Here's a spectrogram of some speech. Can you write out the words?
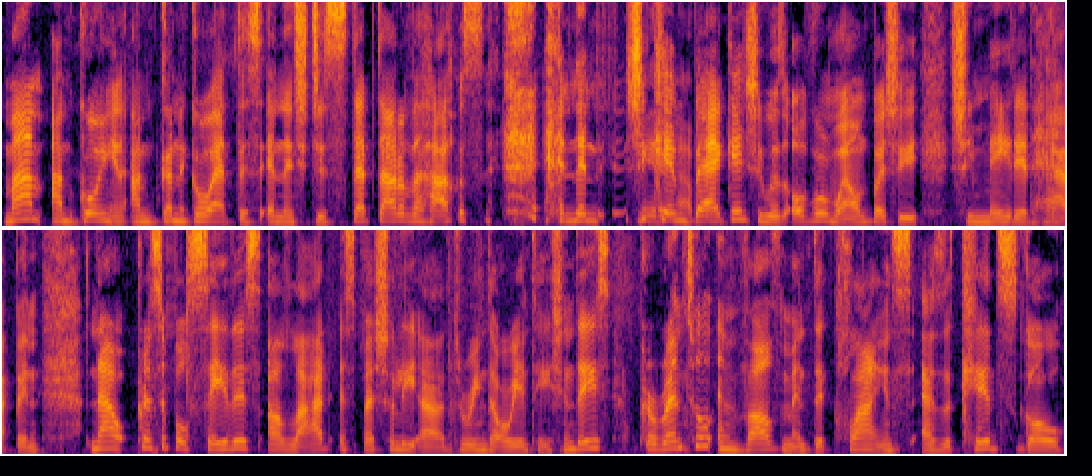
Mom, I'm going. I'm going to go at this. And then she just stepped out of the house and then she Made came back and she was overwhelmed, but she, she made it happen. Now, principals say this a lot, especially uh, during the orientation days. Parental involvement declines as the kids go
